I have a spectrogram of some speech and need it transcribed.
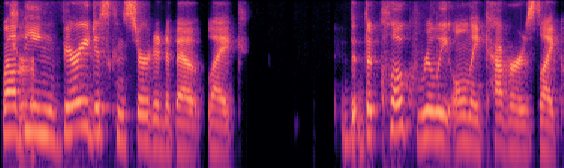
while Sure. being very disconcerted about like the, the cloak really only covers like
